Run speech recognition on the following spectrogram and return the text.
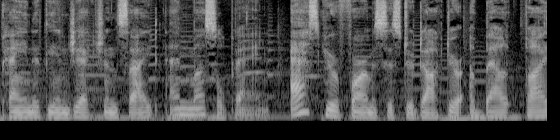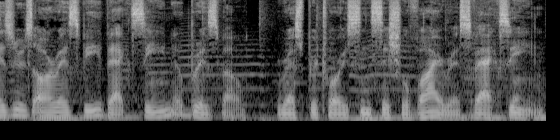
pain at the injection site, and muscle pain. Ask your pharmacist or doctor about Pfizer's RSV vaccine, Abrisvo, respiratory syncytial virus vaccine.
